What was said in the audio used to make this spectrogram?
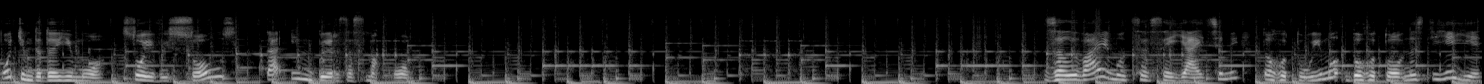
Потім додаємо соєвий соус та імбир за смаком. Заливаємо це все яйцями та готуємо до готовності яєць.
